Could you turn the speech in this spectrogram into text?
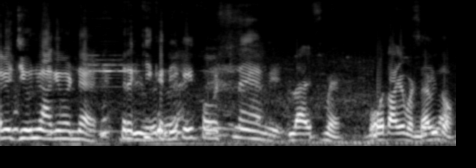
हमें जीवन में आगे बढ़ना है। तरक्की करनी कहीं पहुँचना है हमें। लाइफ में बहुत आगे बढ़ना है अभी तो।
